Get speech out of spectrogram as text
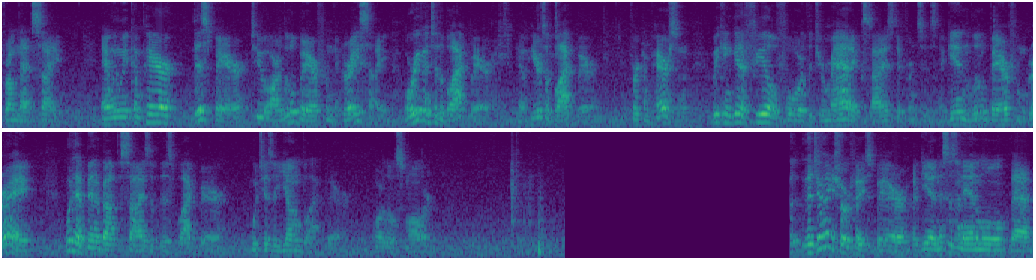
from that site. And when we compare this bear to our little bear from the gray site, or even to the black bear, you know, here's a black bear, for comparison, we can get a feel for the dramatic size differences. Again, the little bear from gray would have been about the size of this black bear, which is a young black bear, or a little smaller. The giant short-faced bear, again, this is an animal that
